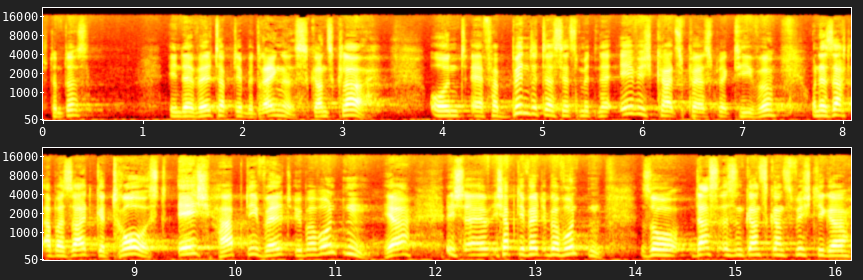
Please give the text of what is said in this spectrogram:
Stimmt das? In der Welt habt ihr Bedrängnis, ganz klar. Und er verbindet das jetzt mit einer Ewigkeitsperspektive und er sagt, aber seid getrost, ich habe die Welt überwunden. Ja, ich, äh, ich habe die Welt überwunden. So, das ist ein ganz, ganz wichtiger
